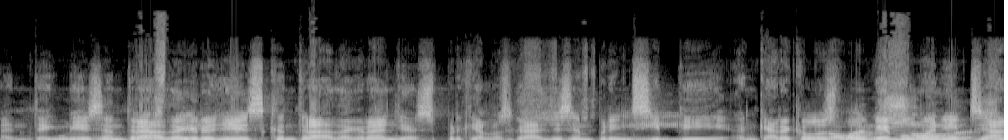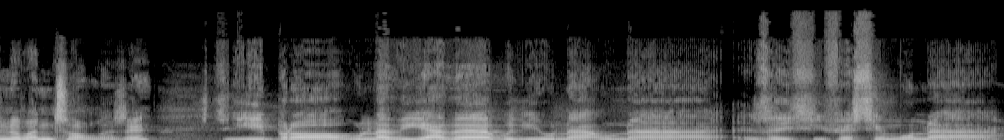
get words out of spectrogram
Entenc un- més un entrada de castell- grallers que entrada de gralles, perquè les gralles, en principi, encara que les no vulguem soles. humanitzar, no van soles, eh? Sí, però una diada, vull dir, una... una... És a dir, si féssim una...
